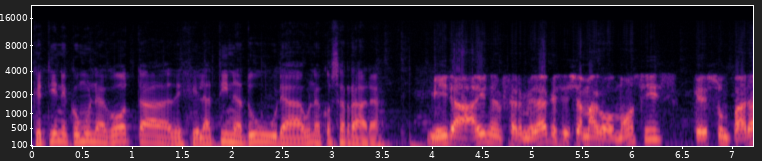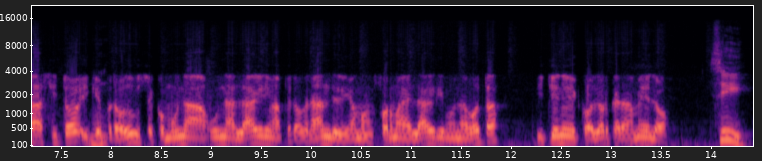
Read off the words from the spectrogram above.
que tiene como una gota de gelatina dura, una cosa rara. Mira, hay una enfermedad que se llama gomosis, que es un parásito y que produce como una, una lágrima, pero grande, digamos, en forma de lágrima, una gota, y tiene color caramelo. Sí,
